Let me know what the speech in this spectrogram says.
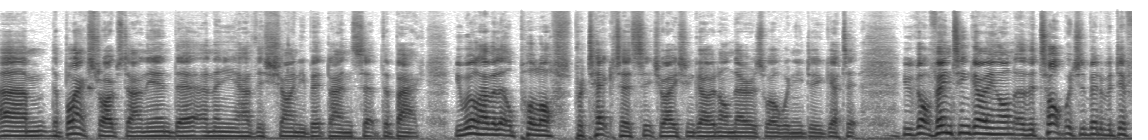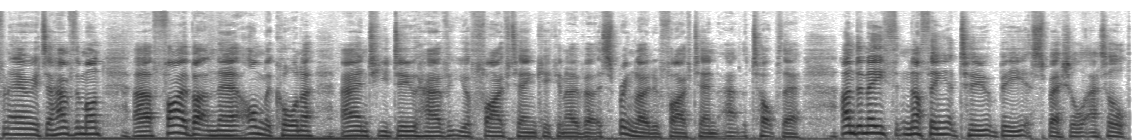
Um, the black stripes down the end there and then you have this shiny bit down the back. You will have a little pull off protector situation going on there as well when you do get it. You've got venting going on at the top which is a bit of a different area to have them on. Uh, fire button there on the corner and you do have your 510 kicking over a spring loaded 510 at the top there. Underneath nothing to be special at all.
